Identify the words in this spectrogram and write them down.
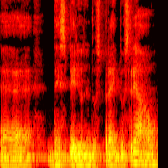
é, desse período pré-industrial,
